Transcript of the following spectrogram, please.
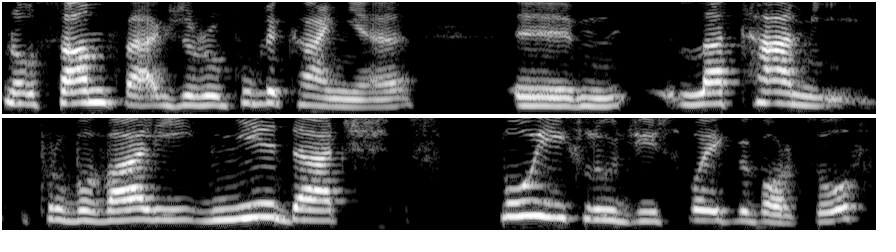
No, sam fakt, że republikanie latami próbowali nie dać swoich ludzi, swoich wyborców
